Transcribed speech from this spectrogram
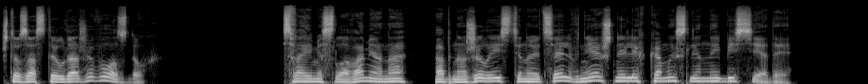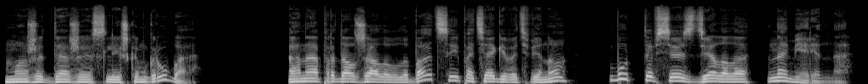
что застыл даже воздух. Своими словами она обнажила истинную цель внешней легкомысленной беседы, Может, даже слишком грубо? Она продолжала улыбаться и потягивать вино, будто все сделала намеренно.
